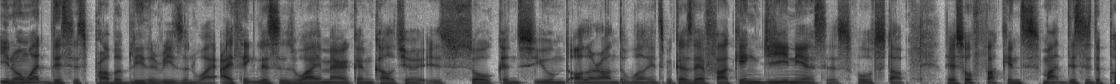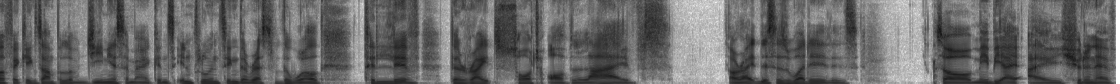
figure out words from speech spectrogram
You know what? This is probably the reason why. I think this is why American culture is so consumed all around the world. It's because they're fucking geniuses, full stop. They're so fucking smart. This is the perfect example of genius Americans influencing the rest of the world to live the right sort of lives. All right? This is what it is. So maybe I, I shouldn't have,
